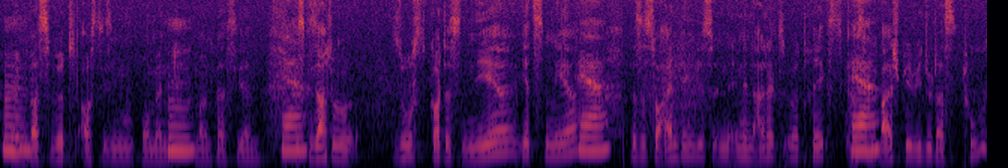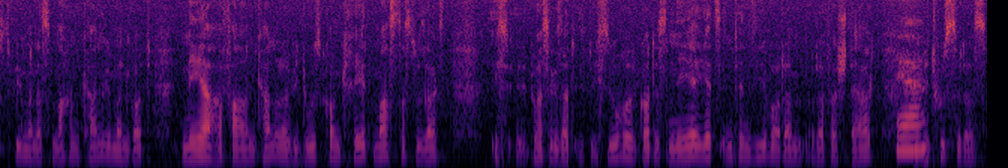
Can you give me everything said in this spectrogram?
mhm. irgendwas wird aus diesem Moment mhm. mal passieren. Du hast gesagt, du suchst Gottes Nähe jetzt mehr. Ja. Das ist so ein Ding, wie du es in, in den Alltag überträgst. Hast ja. du ein Beispiel, wie du das tust, wie man das machen kann, wie man Gott näher erfahren kann oder wie du es konkret machst, dass du sagst, ich, du hast ja gesagt, ich, ich suche Gottes Nähe jetzt intensiver oder, oder verstärkt. Ja. Wie, wie tust du das?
